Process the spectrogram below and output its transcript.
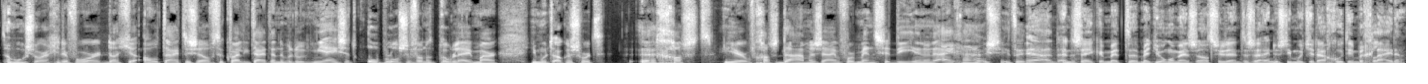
hoe zorg je ervoor dat je altijd dezelfde kwaliteit... en dan bedoel ik niet eens het oplossen van het probleem... maar je moet ook een soort uh, gastheer of gastdame zijn voor mensen die in hun eigen huis zitten. Ja, en zeker met, uh, met jonge mensen als studenten zijn. Dus die moet je daar goed in begeleiden.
